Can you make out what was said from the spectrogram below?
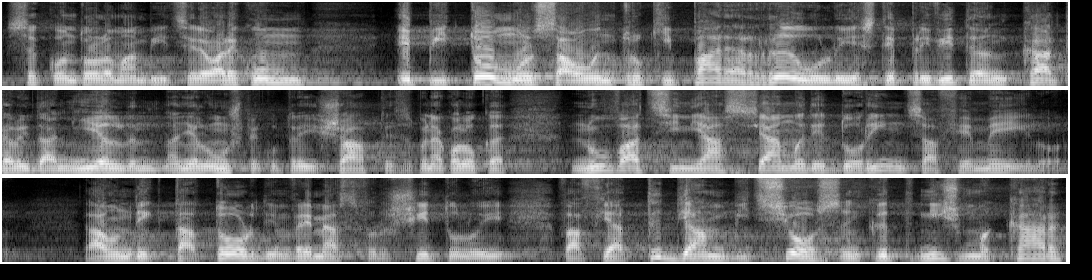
să controlăm ambițiile. Oarecum epitomul sau întruchiparea răului este privită în cartea lui Daniel, în Daniel 11 cu 37, se spune acolo că nu va ținea seamă de dorința femeilor. La un dictator din vremea sfârșitului va fi atât de ambițios încât nici măcar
